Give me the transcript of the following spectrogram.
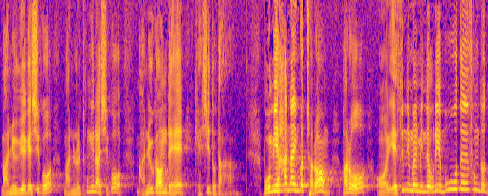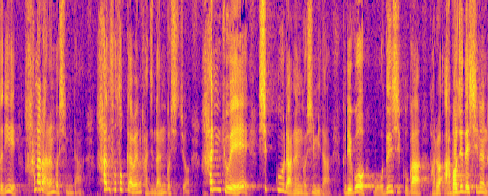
만유 위에 계시고 만유를 통일하시고 만유 가운데에 계시도다. 몸이 하나인 것처럼 바로 어, 예수님을 믿는 우리 모든 성도들이 하나라는 것입니다. 한 소속감을 가진다는 것이죠. 한 교회의 식구라는 것입니다. 그리고 모든 식구가 바로 아버지 되시는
